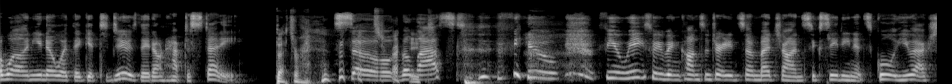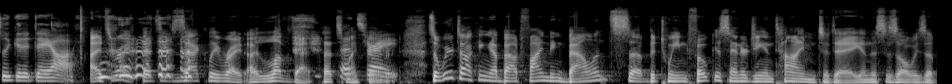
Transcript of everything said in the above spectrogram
Well, and you know what they get to do is they don't have to study. That's right. So That's the last few few weeks we've been concentrating so much on succeeding at school, you actually get a day off. That's right. That's exactly right. I love that. That's, my favorite. right. So we're talking about finding balance uh, between focus, energy, and time today, and this is always a,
